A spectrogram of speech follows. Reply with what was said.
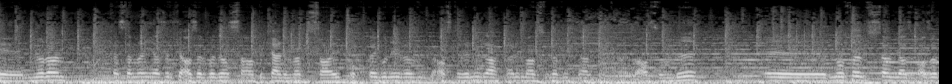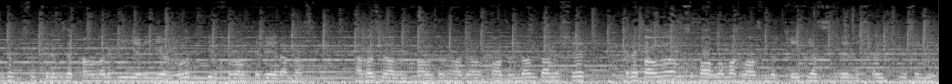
E, Nuran Qəsəmən yazır ki, Azərbaycan saatı qənimət sahib. Oktay Quliyev yazır ki, ASTV-nin rəhbəri məsuliyyəti lazımdır. E, Nurtan Rüstəm yazıb, Azərbaycan bütün televiziya kanalları bir yerə yığılıb, bir Xural TV eləməz. Əvəz müəllim xalqın adı, adından danışır. Telekanalları hamısı bağlamaq lazımdır. Keyfiyyətsiz verilişləri kiminsə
